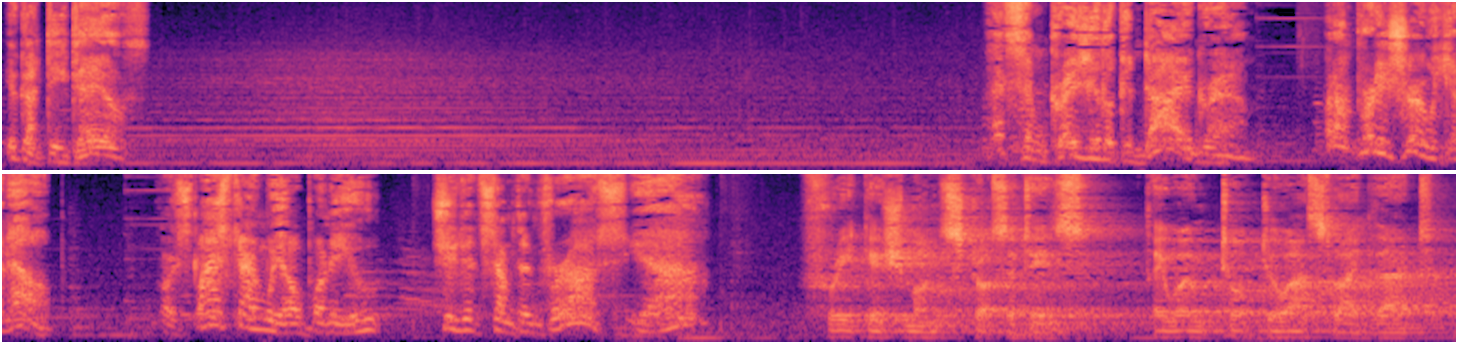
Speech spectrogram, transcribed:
You got details? That's some crazy looking diagram, but I'm pretty sure we can help. Of course, last time we helped one of you, she did something for us, yeah? Freakish monstrosities. They won't talk to us like that.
